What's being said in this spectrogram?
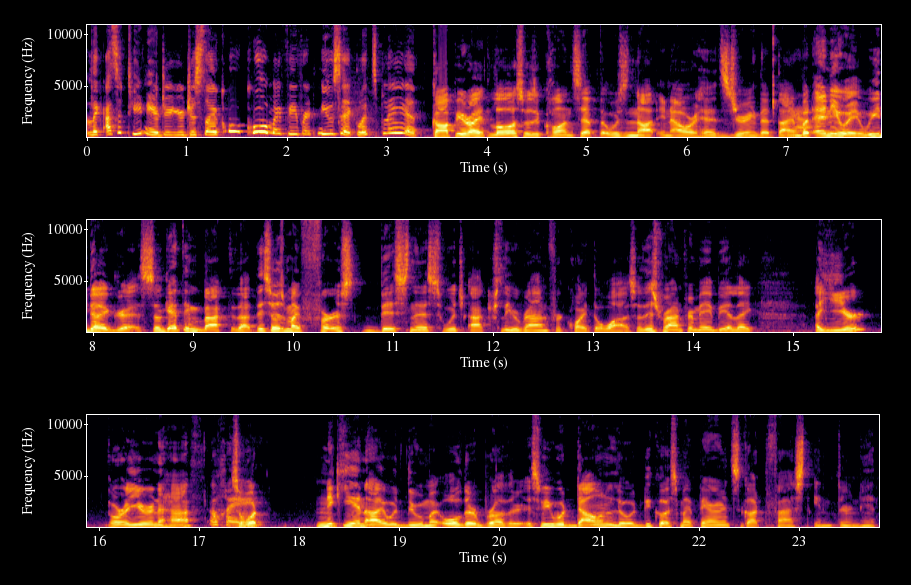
like as a teenager, you're just like, oh cool, my favorite music, let's play it. copyright laws was a concept that was not in our heads during that time. Yeah. But anyway, we digress. So getting back to that, this was my first business which actually ran for quite a while. So this ran for maybe like a year or a year and a half. Okay. So what Nikki and I would do, my older brother, is we would download because my parents got fast internet.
